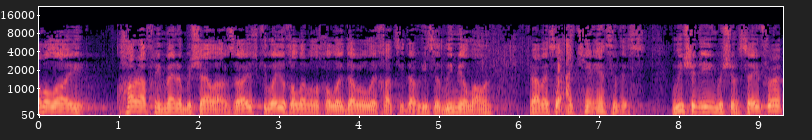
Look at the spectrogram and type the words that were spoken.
said, leave me alone. The rabbi said, I can't answer this. Lishan eating b'shem sefer,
